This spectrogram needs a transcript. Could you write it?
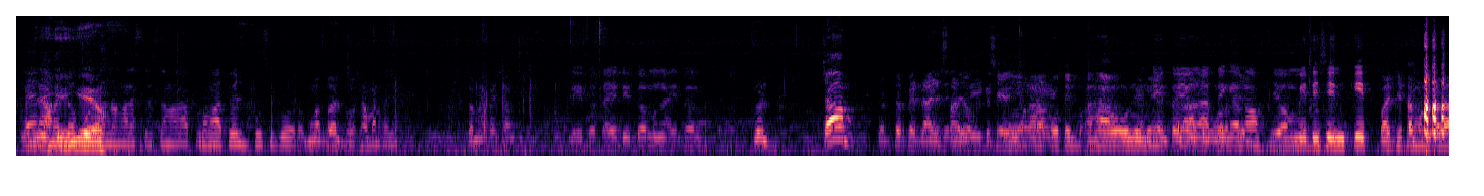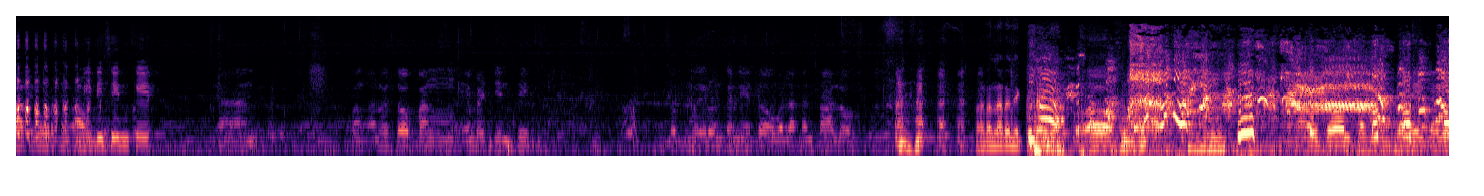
Ngayon, nakita po ng alas 3 ng hapon. Mga 12 po siguro. Mga 12. oh. Sama na kayo. Sama na kayo sa amin. Dito tayo dito mga idol. 12. Cham! 12.30, layas tayo. Kasi yung akutin, ahawunin mo yun. Dito yung ating ano, yun. yung medicine kit. Budgetan mo na kalahating oras ng ahon. Medicine kit. Yan. Pang ano to, pang emergency. Pag mayroon ka nito, wala kang talo. Para narinig ko na yun. Oh. Mga idol, pag nagbiyahe kayo,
